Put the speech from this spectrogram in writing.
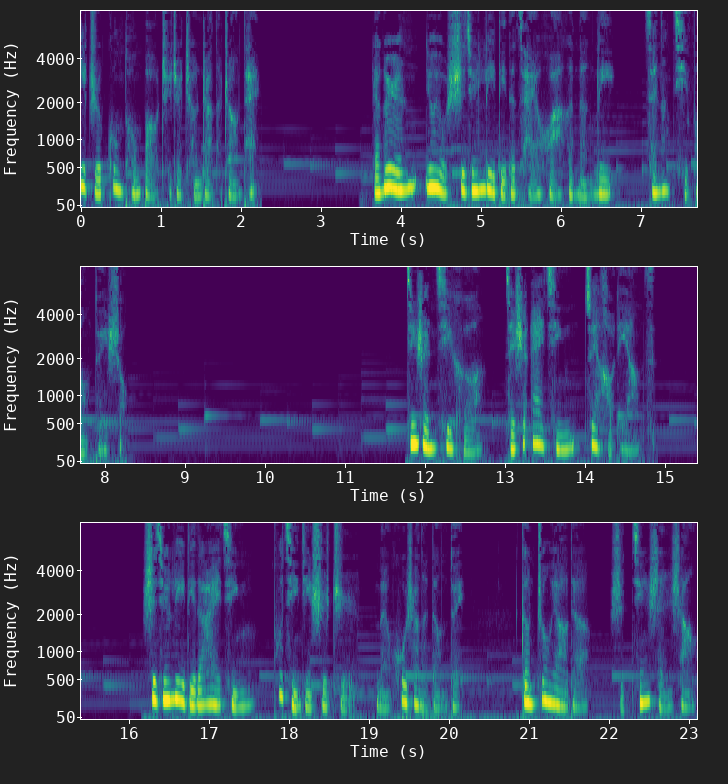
一直共同保持着成长的状态。两个人拥有势均力敌的才华和能力，才能棋逢对手。”精神契合才是爱情最好的样子。势均力敌的爱情不仅仅是指门户上的登对，更重要的是精神上、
